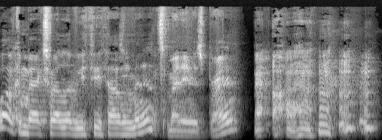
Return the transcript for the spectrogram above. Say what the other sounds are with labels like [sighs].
Welcome back to I Love You 3000 Minutes. My name is Brian. [laughs] I'm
